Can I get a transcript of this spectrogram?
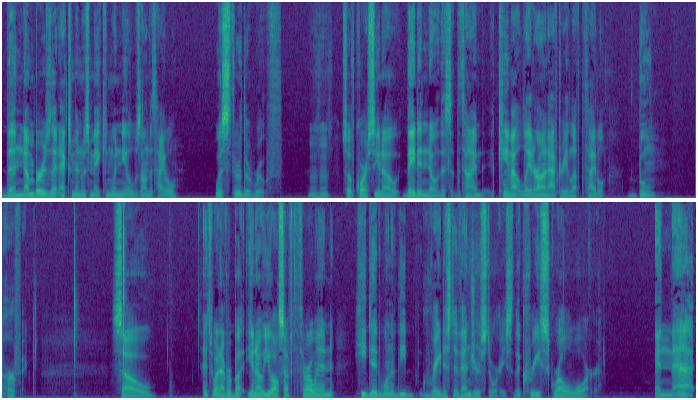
the numbers that X Men was making when Neal was on the title was through the roof. Mm-hmm. So of course, you know, they didn't know this at the time. It came out later on after he left the title. Boom. Perfect. So it's whatever, but you know, you also have to throw in he did one of the greatest Avengers stories, the Kree Skrull War. And that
